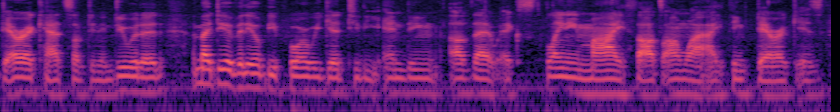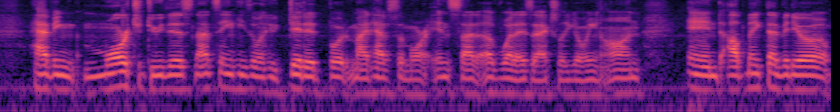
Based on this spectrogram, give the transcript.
Derek had something to do with it. I might do a video before we get to the ending of that, explaining my thoughts on why I think Derek is having more to do this. Not saying he's the one who did it, but might have some more insight of what is actually going on. And I'll make that video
